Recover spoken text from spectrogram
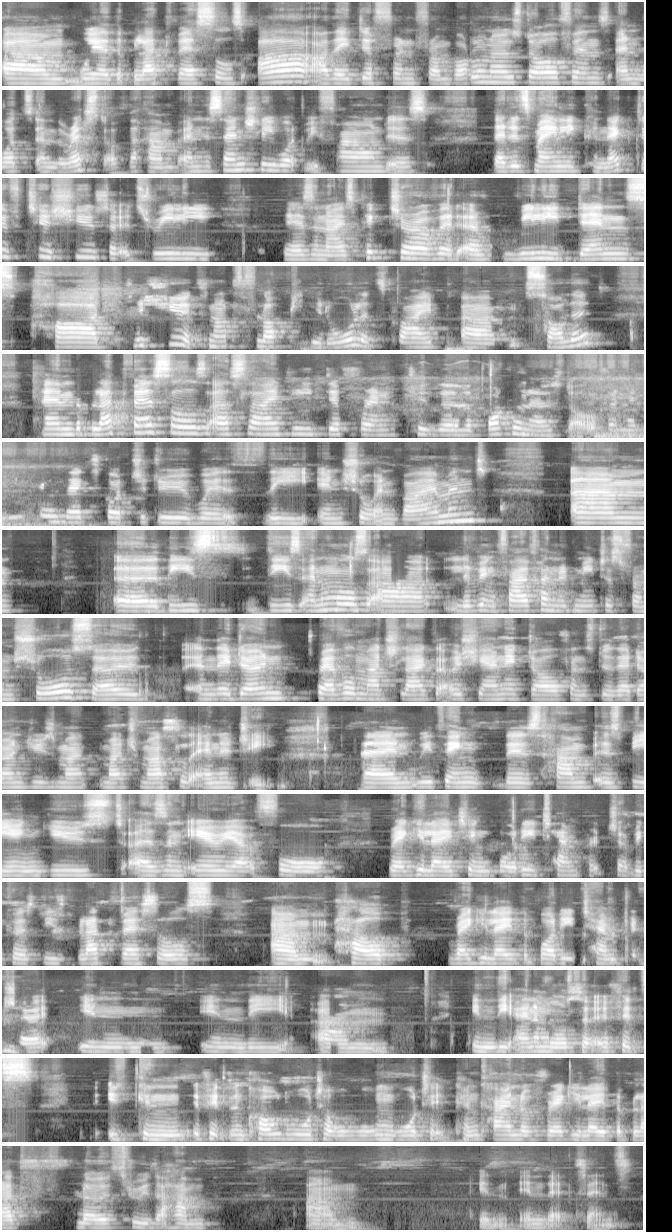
um, where the blood vessels are. Are they different from bottlenose dolphins and what's in the rest of the hump? And essentially, what we found is that it's mainly connective tissue. So it's really, there's a nice picture of it, a really dense, hard tissue. It's not floppy at all, it's quite um, solid. And the blood vessels are slightly different to the bottlenose dolphin. And think that's got to do with the inshore environment. Um, uh, these these animals are living 500 meters from shore, so and they don't travel much like the oceanic dolphins do. They don't use much, much muscle energy, and we think this hump is being used as an area for regulating body temperature because these blood vessels um, help regulate the body temperature in in the um, in the animal. So if it's it can if it's in cold water or warm water, it can kind of regulate the blood flow through the hump um, in in that sense.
